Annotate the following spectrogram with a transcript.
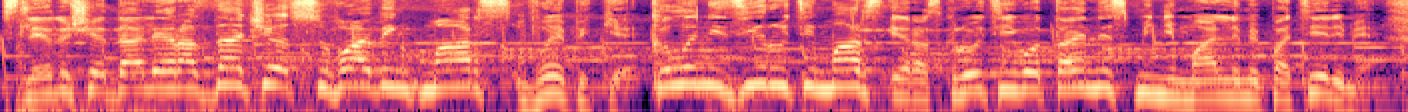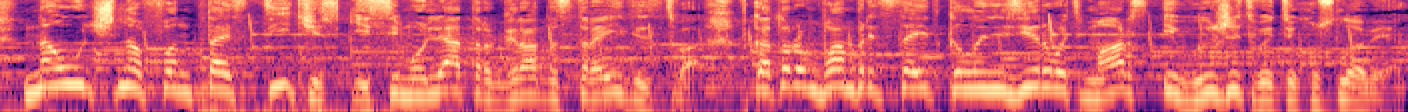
Следующая далее раздача Surviving Mars в эпике. Колонизируйте Марс и раскройте его тайны с минимальными потерями. Научно-фантастический симулятор градостроительства, в котором вам предстоит колонизировать Марс и выжить в этих условиях.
